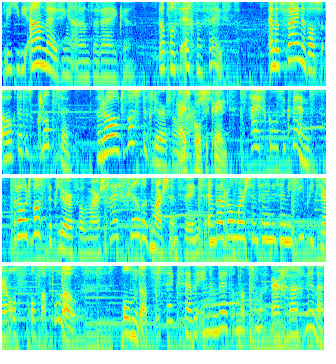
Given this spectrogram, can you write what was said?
weet je, die aanwijzingen aan te reiken. Dat was echt een feest. En het fijne was ook dat het klopte. Rood was de kleur van Hij is Mars. consequent. Hij is consequent. Rood was de kleur van Mars. Hij schildert Mars en Venus. En waarom Mars en Venus en niet Jupiter of, of Apollo? Omdat ze seks hebben in een bed. Omdat ze elkaar graag willen.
